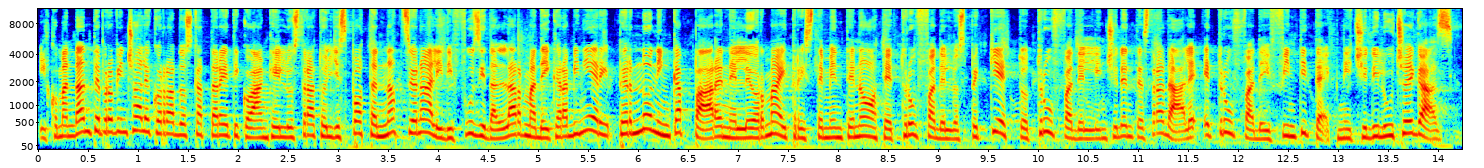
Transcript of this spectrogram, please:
Il comandante provinciale Corrado Scattaretico ha anche illustrato gli spot nazionali diffusi dall'arma dei carabinieri per non incappare nelle ormai tristemente note truffa dello specchietto, truffa dell'incidente stradale e truffa dei finti tecnici di luce e gas.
